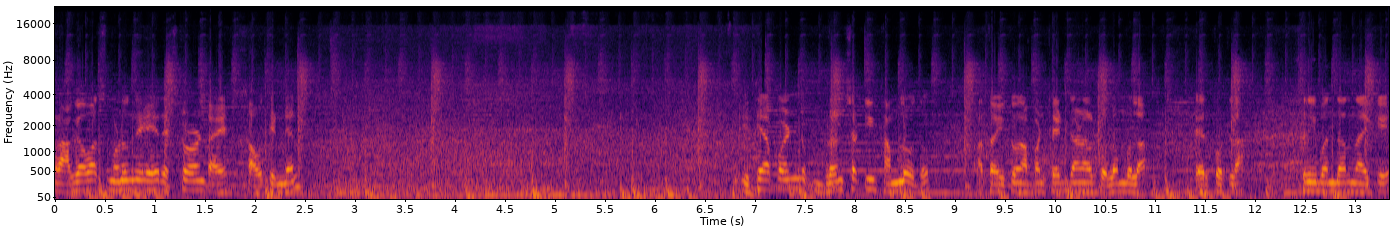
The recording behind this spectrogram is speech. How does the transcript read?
राघवास म्हणून हे रेस्टॉरंट आहे साऊथ इंडियन. इथे आपण ब्रंचसाठी थांबलो होतो. आता इथून आपण थेट जाणार कोलंबोला एअरपोर्टला. श्री बंदर नायके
